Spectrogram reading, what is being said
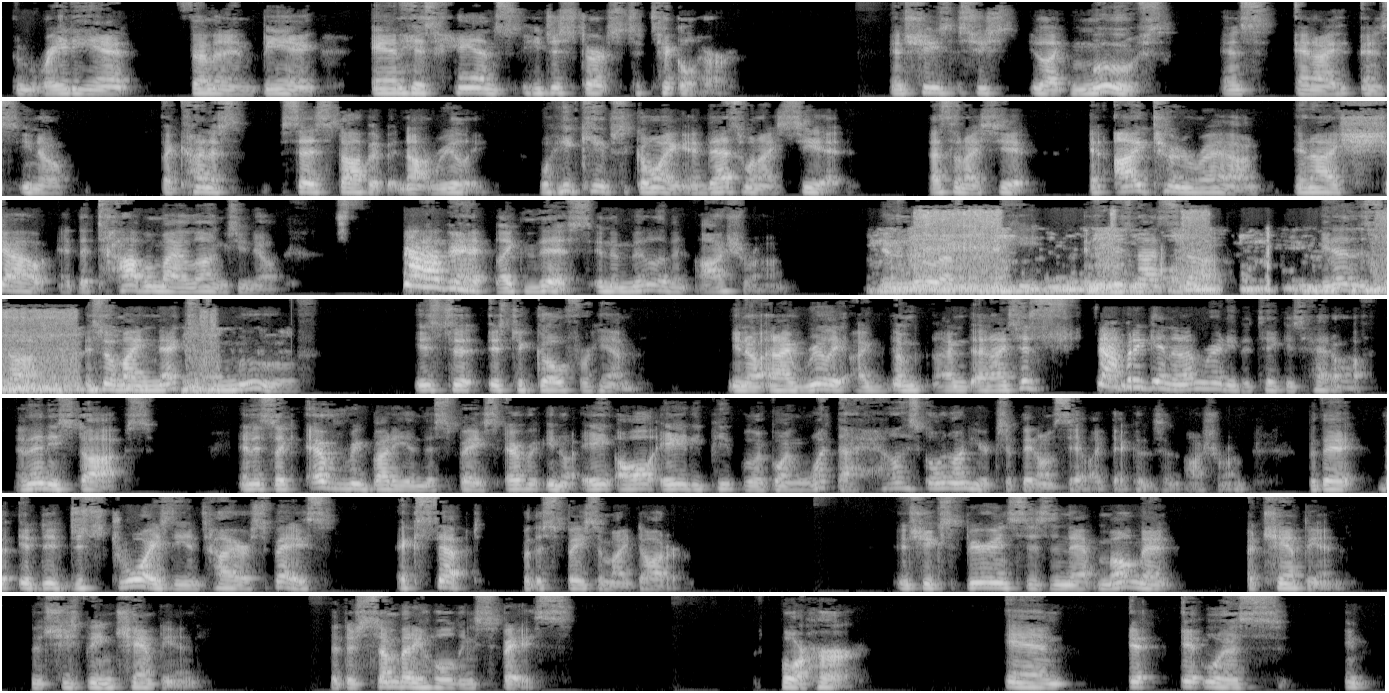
radiant, feminine being, and his hands, he just starts to tickle her, and she's she's like moves, and and I and you know, that kind of says stop it, but not really. Well, he keeps going, and that's when I see it. That's when I see it, and I turn around and I shout at the top of my lungs, you know, stop it, like this in the middle of an ashram in the middle of and he and he does not stop. He doesn't stop. And so my next move is to is to go for him. You know, and I really I I'm, I'm and I just stop it again and I'm ready to take his head off. And then he stops. And it's like everybody in this space, every you know, eight, all 80 people are going, "What the hell is going on here?" Except they don't say it like that because it's an ashram, but they it, it destroys the entire space, except for the space of my daughter and she experiences in that moment a champion that she's being championed that there's somebody holding space for her. And it it was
